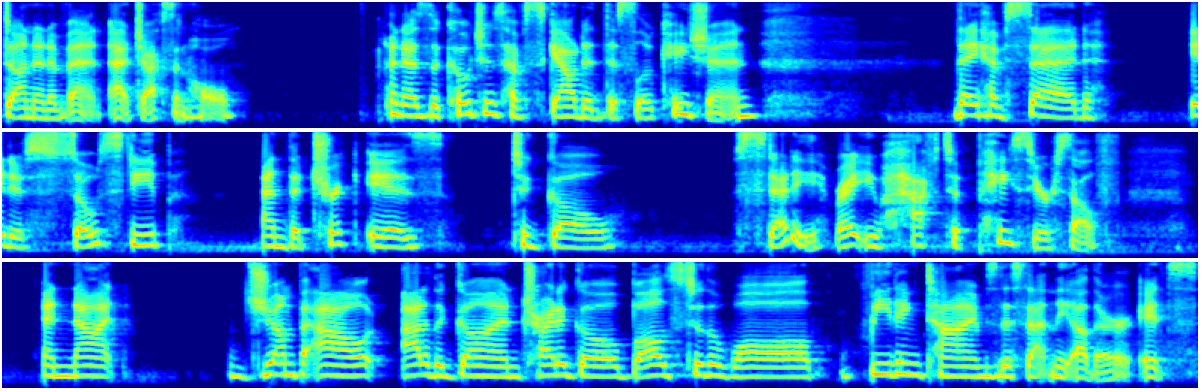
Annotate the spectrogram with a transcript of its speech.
done an event at Jackson Hole. And as the coaches have scouted this location, they have said it is so steep. And the trick is to go steady, right? You have to pace yourself and not jump out out of the gun, try to go balls to the wall, beating times, this, that, and the other. It's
